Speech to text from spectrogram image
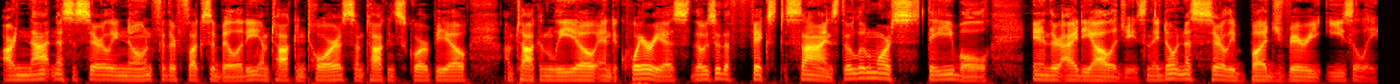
are not necessarily known for their flexibility. I'm talking Taurus, I'm talking Scorpio, I'm talking Leo and Aquarius. Those are the fixed signs. They're a little more stable in their ideologies and they don't necessarily budge very easily.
